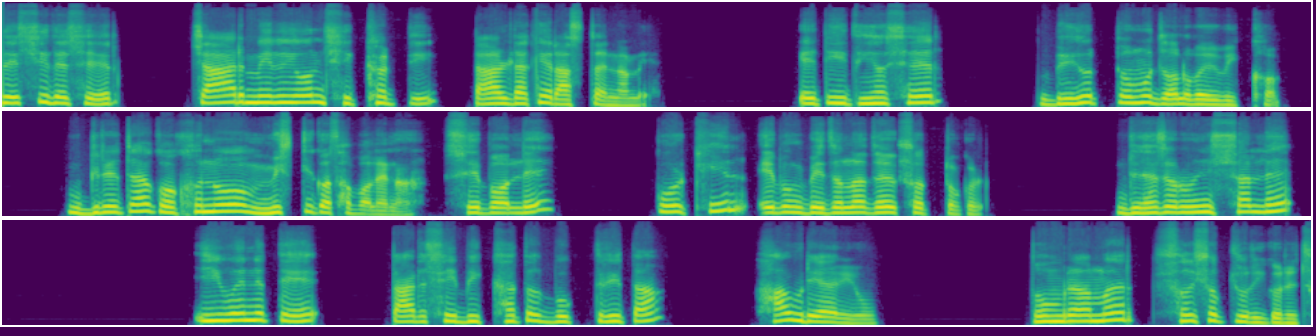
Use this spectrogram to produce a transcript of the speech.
বেশি দেশের চার মিলিয়ন শিক্ষার্থী তার ডাকে রাস্তায় নামে। এটি ইতিহাসের বৃহত্তম জলবায়ু বিক্ষোভ। গ্রেটা কখনো মিষ্টি কথা বলে না, সে বলে, কঠিন এবং বেদনাদায়ক সত্য করে। দুই হাজার উনিশ সালে ইউএনএতে তার সেই বিখ্যাত বক্তৃতা হাউ ডেয়ার ইউ তোমরা আমার শৈশব চুরি করেছ।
